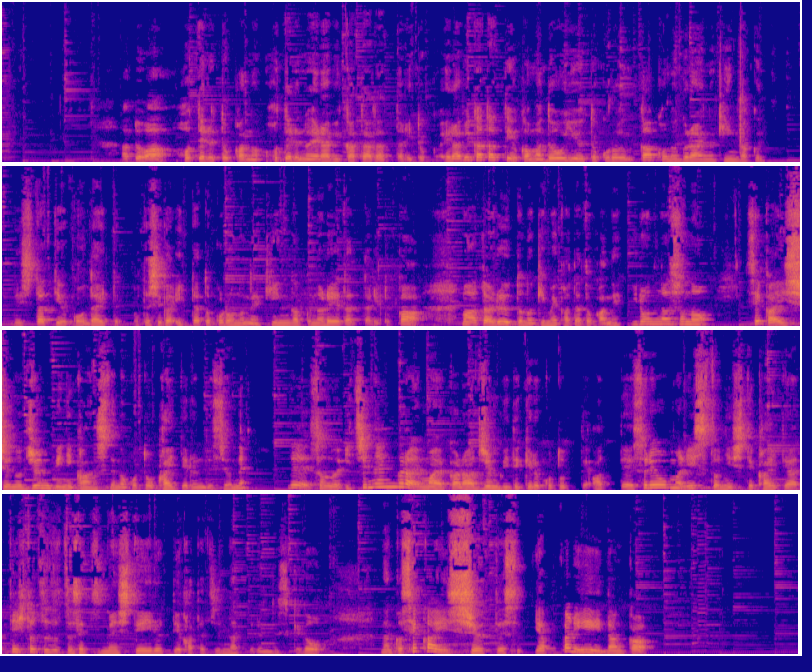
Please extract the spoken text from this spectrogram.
あとはホテルとかのホテルの選び方だったりとか選び方っていうか、まあ、どういうところがこのぐらいの金額でしたっていうこう大体私が行ったところのね金額の例だったりとか、まあ、あとはルートの決め方とかねいろんなその世界一周の準備に関してのことを書いてるんですよね。でその1年ぐらい前から準備できることってあってそれをまリストにして書いてあって一つずつ説明しているっていう形になってるんですけどなんか世界一周ってやっぱりなんか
